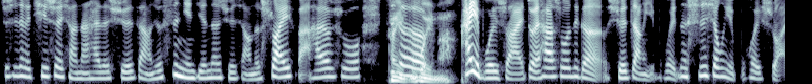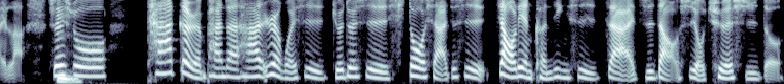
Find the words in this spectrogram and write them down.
就是那个七岁小男孩的学长，就四年级那个学长的摔法，他就说这个他也不会吗？他也不会摔。对，他说那个学长也不会，那师兄也不会摔啦。所以说。嗯他个人判断，他认为是绝对是多下，就是教练肯定是在指导是有缺失的，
